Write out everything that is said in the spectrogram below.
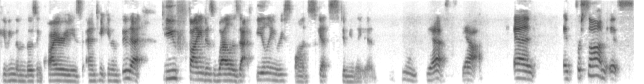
giving them those inquiries and taking them through that. Do you find as well as that feeling response gets stimulated? Mm-hmm. Yes, yeah, and and for some it's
